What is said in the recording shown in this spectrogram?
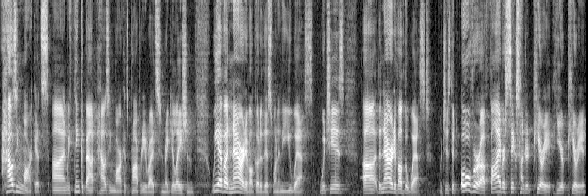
housing markets, uh, and we think about housing markets, property rights, and regulation, we have a narrative, I'll go to this one, in the US, which is uh, the narrative of the West, which is that over a five or six hundred period, year period,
